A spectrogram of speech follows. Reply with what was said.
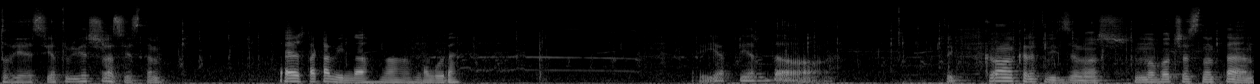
to jest? Ja tu pierwszy raz jestem. To jest taka winda na, na górę. Ja pierdolę. Konkret widzę masz. Nowoczesny ten.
